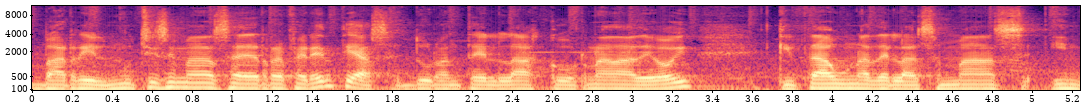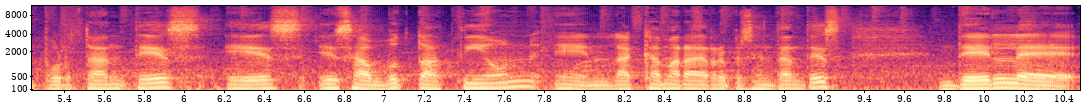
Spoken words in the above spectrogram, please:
barril. Muchísimas eh, referencias durante la jornada de hoy. Quizá una de las más importantes es esa votación en la Cámara de Representantes del eh,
